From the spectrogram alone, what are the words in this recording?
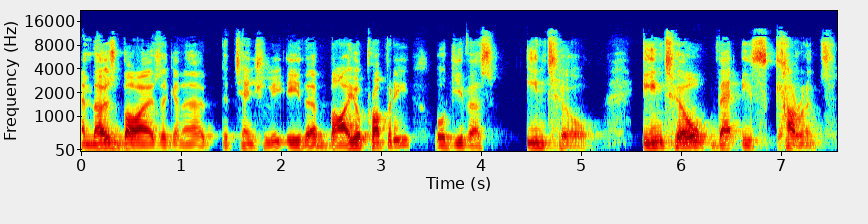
And those buyers are going to potentially either buy your property or give us intel. Intel that is current,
